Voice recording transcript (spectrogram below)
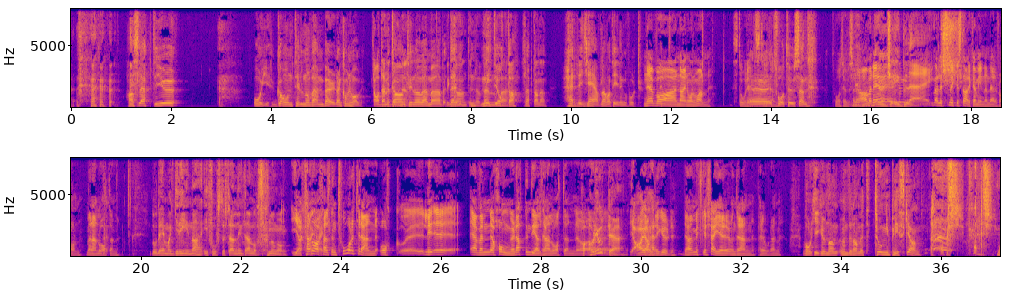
Han släppte ju... Oj, Gone till November, den kommer ni ihåg? Ja, den är tung, Gone den. till November. Den, Gone till November. 98 släppte han den. Herre jävla vad tiden går fort. När var 911? Storhetstiden? Eh, 2000. 2000. Ja, men det är väldigt mycket starka minnen därifrån med den låten. Låg du hemma och grina i fosterställning till den låten någon gång? Jag kan nog ha fällt en tår till den och eh, li, eh, även hånglat en del till den låten. Har, har du gjort det? Ja, ja, herregud. Det var mycket tjejer under den perioden. Volk gick undan, under namnet Tungpiskan.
